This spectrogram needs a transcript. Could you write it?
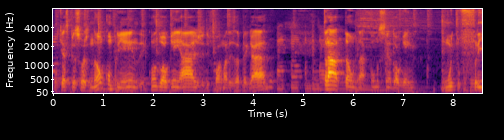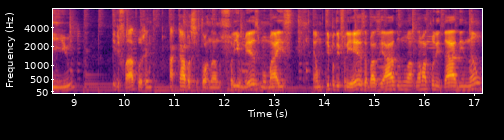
porque as pessoas não compreendem quando alguém age de forma desapegada tratam-na como sendo alguém muito frio, e de fato a gente acaba se tornando frio mesmo, mas é um tipo de frieza baseado na maturidade e não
